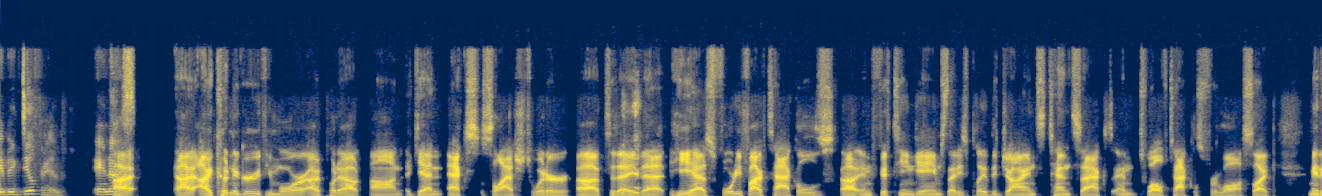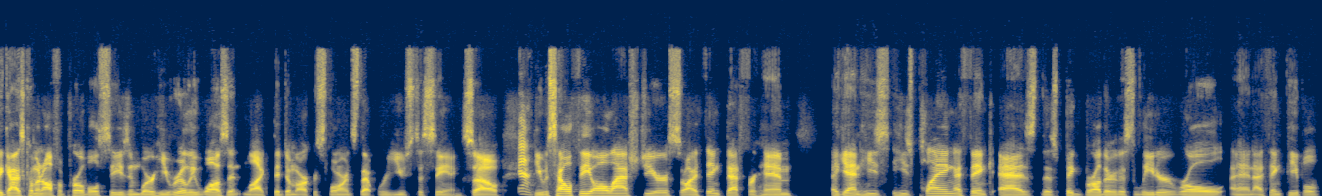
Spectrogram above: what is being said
a big deal for him and us. I, I I, couldn't agree with you more. I put out on again X slash Twitter uh, today that he has 45 tackles uh, in 15 games that he's played the Giants, 10 sacks and 12 tackles for loss. Like, I mean, the guy's coming off a Pro Bowl season where he really wasn't like the Demarcus Lawrence that we're used to seeing. So yeah. he was healthy all last year. So I think that for him, again, he's he's playing, I think, as this big brother, this leader role, and I think people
